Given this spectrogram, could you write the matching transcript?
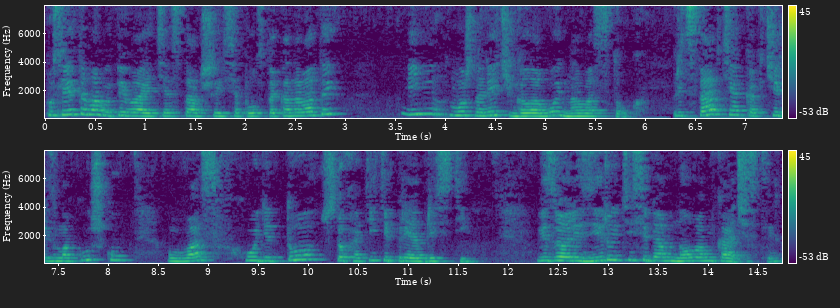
После этого выпиваете оставшиеся полстакана воды и можно лечь головой на восток. Представьте, как через макушку у вас входит то, что хотите приобрести. Визуализируйте себя в новом качестве.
